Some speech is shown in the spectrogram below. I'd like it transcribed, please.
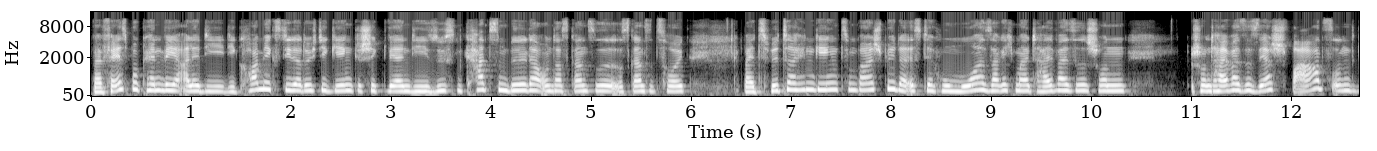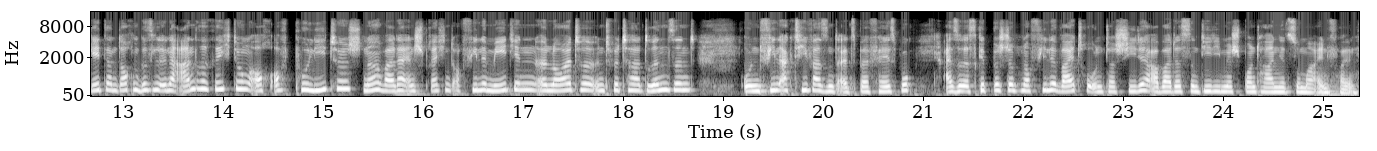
Bei Facebook kennen wir ja alle die, die Comics, die da durch die Gegend geschickt werden, die mhm. süßen Katzenbilder und das ganze, das ganze Zeug. Bei Twitter hingegen zum Beispiel, da ist der Humor, sag ich mal, teilweise schon schon teilweise sehr schwarz und geht dann doch ein bisschen in eine andere Richtung, auch oft politisch, ne, weil da mhm. entsprechend auch viele Medienleute in Twitter drin sind und viel aktiver sind als bei Facebook. Also es gibt bestimmt noch viele weitere Unterschiede, aber das sind die, die mir spontan jetzt so mal einfallen.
